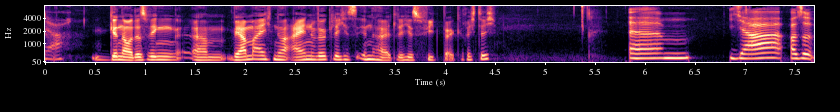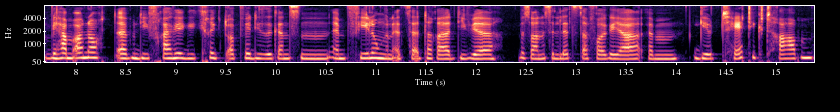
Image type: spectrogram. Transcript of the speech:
ja. Genau, deswegen, ähm, wir haben eigentlich nur ein wirkliches inhaltliches Feedback, richtig? Ähm, ja, also wir haben auch noch ähm, die Frage gekriegt, ob wir diese ganzen Empfehlungen etc., die wir besonders in letzter Folge ja ähm, getätigt haben,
